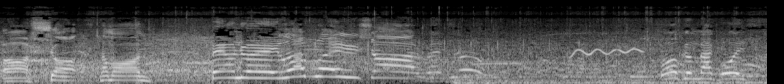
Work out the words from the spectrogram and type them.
Oh, shot. Come on. Boundary. Lovely shot. Welcome back, boys.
